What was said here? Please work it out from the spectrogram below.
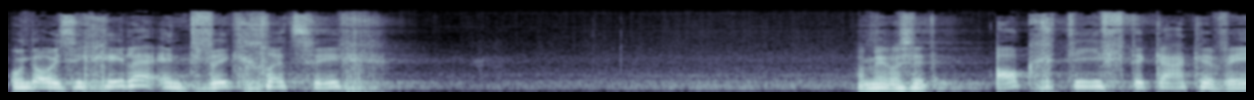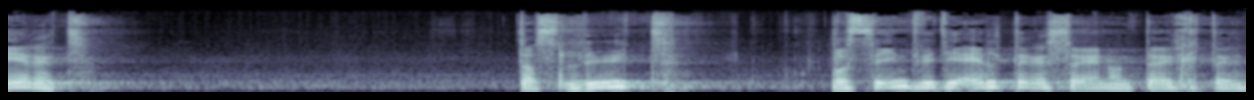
Und unsere Kirche entwickelt sich, wenn wir uns nicht aktiv dagegen wehren, dass Leute, die sind wie die älteren Söhne und Töchter,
